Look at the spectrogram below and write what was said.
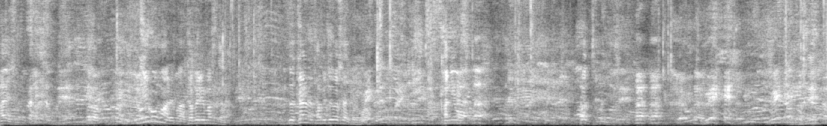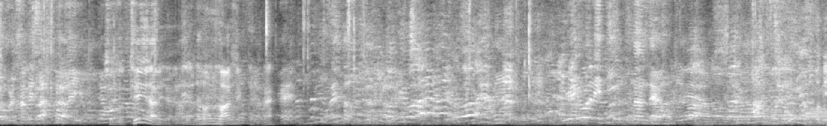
はい。でしょだから15分あれば食べれますから。でちゃんと食べてくださいこれほらカニを。こうやって食べるんですよちょっと手品みたいなね。マジックだね。上のはねディープなんだよい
